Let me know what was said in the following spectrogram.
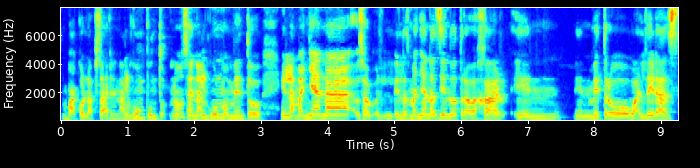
va a colapsar en algún punto, ¿no? O sea, en algún momento, en la mañana, o sea, en las mañanas yendo a trabajar en, en Metro Valderas,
